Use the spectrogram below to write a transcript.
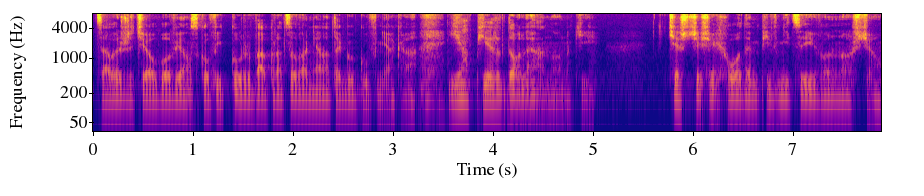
Całe życie obowiązków i kurwa pracowania na tego gówniaka. Ja pierdolę, Anonki. Cieszcie się chłodem piwnicy i wolnością.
